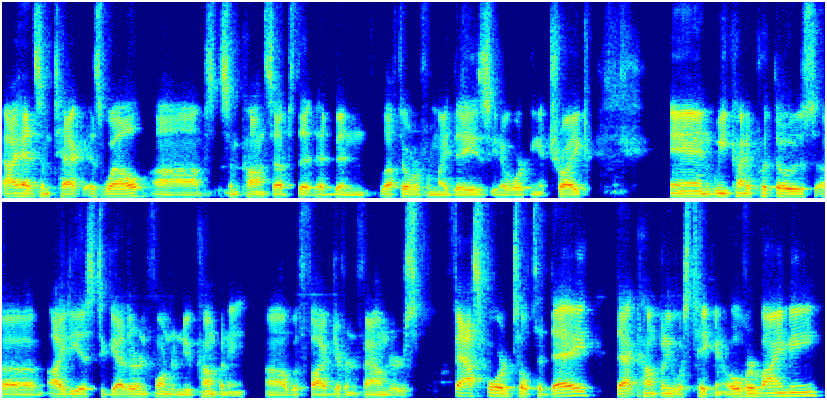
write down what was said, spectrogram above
I had some tech as well, uh, some concepts that had been left over from my days, you know, working at Trike And we kind of put those uh, ideas together and formed a new company uh, with five different founders. Fast forward till today, that company was taken over by me.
